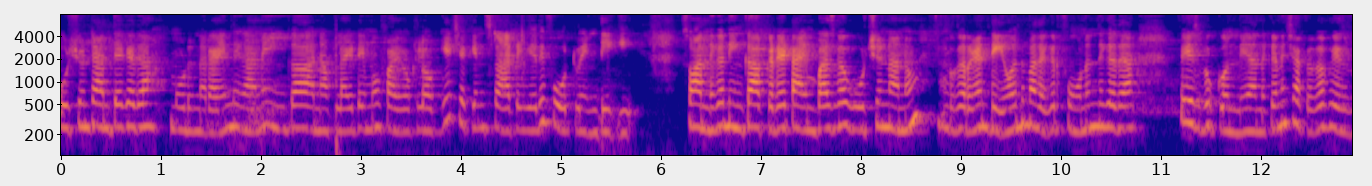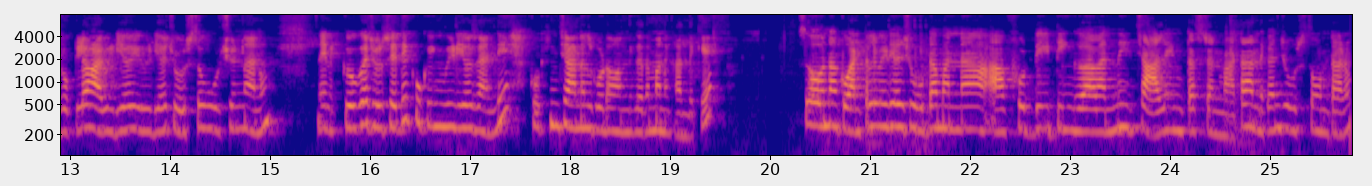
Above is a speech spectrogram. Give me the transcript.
కూర్చుంటే అంతే కదా మూడున్నర అయింది కానీ ఇంకా నా ఫ్లైట్ ఏమో ఫైవ్ ఓ క్లాక్కి చెక్ ఇన్ స్టార్ట్ అయ్యేది ఫోర్ ట్వంటీకి. సో అందుకని ఇంకా అక్కడే టైంపాస్గా కూర్చున్నాను. ఒక అరగంట ఏముంది? మా దగ్గర ఫోన్ ఉంది కదా ఫేస్బుక్ ఉంది. అందుకని చక్కగా ఫేస్బుక్లో ఆ వీడియో ఈ వీడియో చూస్తూ కూర్చున్నాను. నేను ఎక్కువగా చూసేది కుకింగ్ వీడియోస్ అండి. కుకింగ్ ఛానల్ కూడా ఉంది కదా మనకు అందుకే. సో నాకు వంటల వీడియోలు చూడడం అన్న ఆ ఫుడ్ ఈటింగ్ అవన్నీ చాలా ఇంట్రెస్ట్ అనమాట అందుకని చూస్తూ ఉంటాను.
